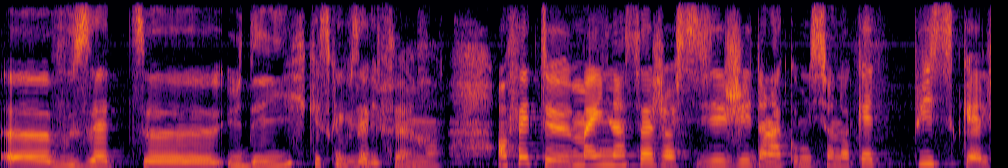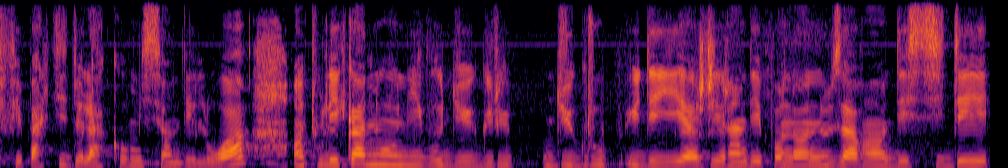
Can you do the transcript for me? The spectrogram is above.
vous êtes UDI, qu'est-ce que vous allez faire? En fait, Maïna Sage a siégé dans la commission d'enquête puisqu'elle fait partie de la commission des lois. En tous les cas, nous, au niveau du groupe, du groupe UDI Agir Indépendant, nous avons décidé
